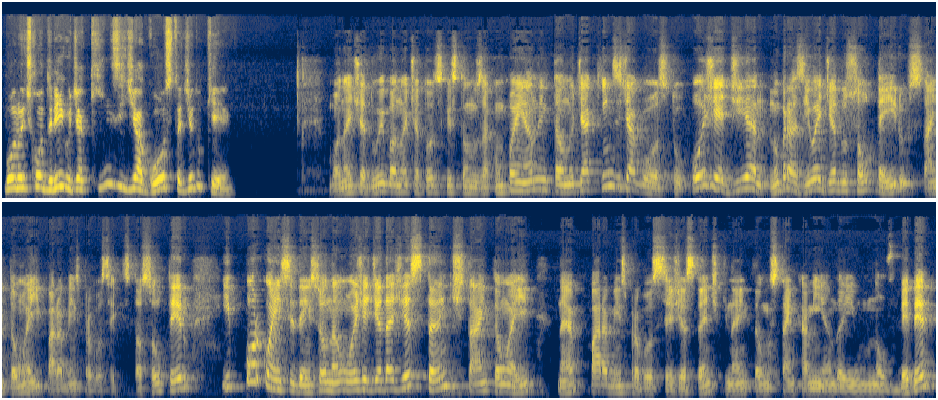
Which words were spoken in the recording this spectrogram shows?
Boa noite, Rodrigo. Dia 15 de agosto é dia do quê? Boa noite, Edu, e boa noite a todos que estão nos acompanhando. Então, no dia 15 de agosto, hoje é dia, no Brasil, é dia dos solteiros, tá? Então, aí, parabéns para você que está solteiro. E por coincidência ou não, hoje é dia da gestante, tá? Então, aí, né, parabéns para você, gestante, que, né, então está encaminhando aí um novo bebê.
